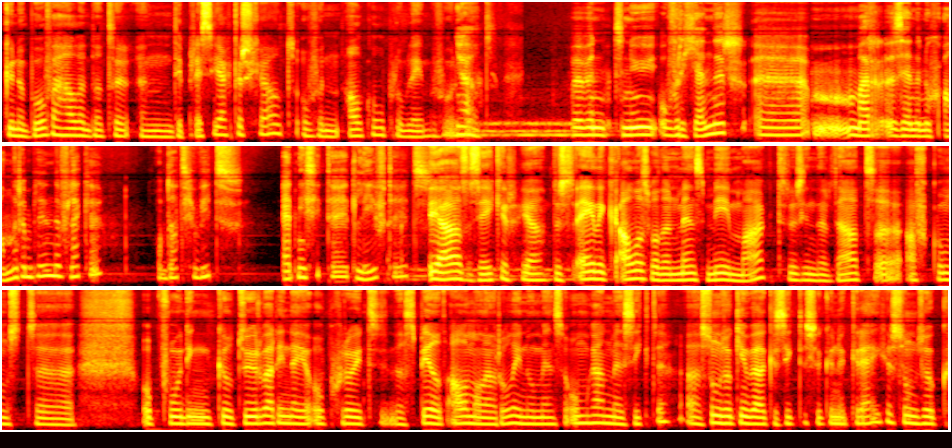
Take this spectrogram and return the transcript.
kunnen bovenhalen dat er een depressie achter schuilt of een alcoholprobleem bijvoorbeeld. Ja. We hebben het nu over gender, uh, maar zijn er nog andere blinde vlekken op dat gebied? Etniciteit, leeftijd? Ja, zeker. Ja. Dus eigenlijk alles wat een mens meemaakt. Dus inderdaad, uh, afkomst, uh, opvoeding, cultuur waarin dat je opgroeit. Dat speelt allemaal een rol in hoe mensen omgaan met ziekte. Uh, soms ook in welke ziektes ze kunnen krijgen. Soms ook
